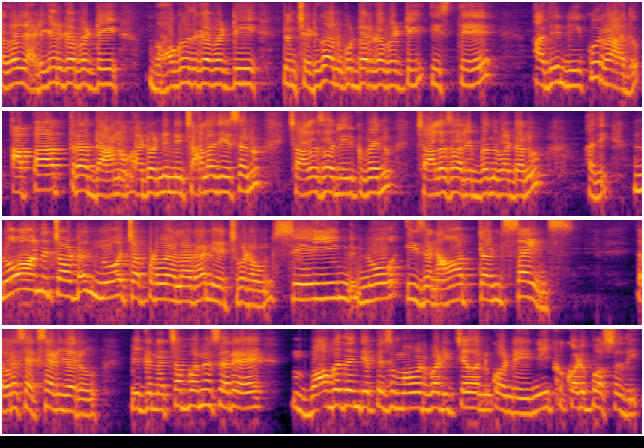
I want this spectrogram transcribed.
ఎదరు అడిగారు కాబట్టి బాగోదు కాబట్టి నన్ను చెడుగా అనుకుంటారు కాబట్టి ఇస్తే అది నీకు రాదు. అపాత్ర దానం. అటువంటి నేను చాలా చేశాను చాలాసార్లు ఇరికిపోయాను చాలాసార్లు ఇబ్బంది పడ్డాను. అది నో అన్న చోట నో చెప్పడం ఎలాగా నేర్చుకోవడం. Saying no is an art and science ఎవరో సెక్స్ అడిగారు మీకు నచ్చకపోయినా సరే బాగోదని చెప్పేసి మామిడి పడి ఇచ్చావనుకోండి నీకు కడుపు వస్తుంది.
